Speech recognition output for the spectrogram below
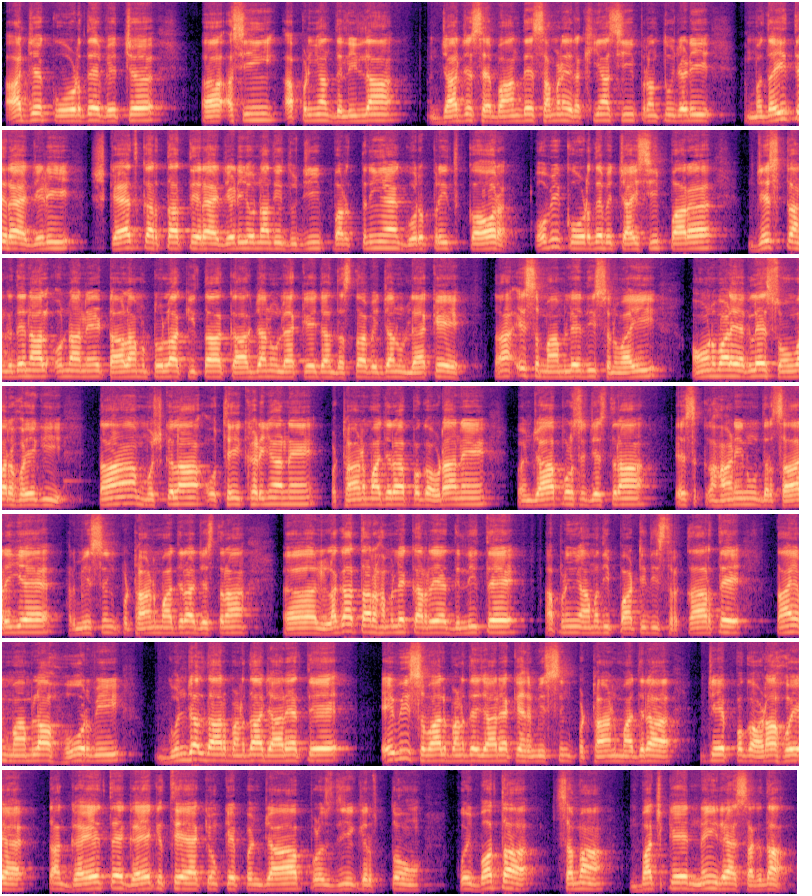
ਅੱਜ ਕੋਰਟ ਦੇ ਵਿੱਚ ਅਸੀਂ ਆਪਣੀਆਂ ਦਲੀਲਾਂ ਜੱਜ ਸਹਿਬਾਨ ਦੇ ਸਾਹਮਣੇ ਰੱਖੀਆਂ ਸੀ, ਪਰੰਤੂ ਜਿਹੜੀ ਮਦਈ ਧਿਰ ਹੈ, ਜਿਹੜੀ ਸ਼ਿਕਾਇਤਕਰਤਾ ਧਿਰ ਹੈ, ਜਿਹੜੀ ਉਹਨਾਂ ਦੀ ਦੂਜੀ ਪਰਤਨੀ ਹੈ, ਗੁਰਪ੍ਰੀਤ ਕੌਰ ਉਹ ਵੀ ਕੋਰਟ ਦੇ ਵਿੱਚ ਆਈ ਸੀ, ਪਰ ਜਿਸ ਢੰਗ ਦੇ ਨਾਲ ਉਹਨਾਂ ਨੇ ਟਾਲਾ ਮਟੋਲਾ ਕੀਤਾ, ਕਾਗਜ਼ਾਂ ਨੂੰ ਲੈ ਕੇ ਜਾਂ ਦਸਤਾਵੇਜ਼ਾਂ ਨੂੰ ਲੈ ਕੇ, ਤਾਂ ਇਸ ਮਾਮਲੇ ਦੀ ਸੁਣਵਾਈ ਆਉਣ ਵਾਲੇ ਅਗਲੇ ਸੋਮਵਾਰ ਹੋਏਗੀ। ਤਾਂ ਮੁਸ਼ਕਲਾਂ ਉੱਥੇ ਹੀ ਖੜੀਆਂ ਨੇ, ਪਠਾਨ ਮਾਜਰਾ, ਭਗੌੜਾ ਨੇ, ਪੰਜਾਬ ਪੁਲਿਸ ਜਿਸ ਤਰ੍ਹਾਂ ਇਸ ਕਹਾਣੀ ਨੂੰ ਦਰਸਾ ਰਹੀ ਹੈ, ਹਰਮੀਤ ਸਿੰਘ ਪਠਾਨ ਮਾਜਰਾ ਜਿਸ ਤਰ੍ਹਾਂ ਲਗਾਤਾਰ ਹਮਲੇ ਕਰ ਰਿਹਾ ਦਿੱਲੀ ਤੇ, ਆਪਣੀ ਆਮ ਆਦਮੀ ਪਾਰਟੀ ਦੀ ਸਰਕਾਰ ਤੇ, ਤਾਂ ਇਹ ਮਾਮਲਾ ਹੋਰ ਵੀ ਗੁੰਝਲਦਾਰ ਬਣਦਾ ਜਾ ਰਿਹਾ ਤੇ ਇਹ ਵੀ ਸਵਾਲ ਬਣਦੇ ਜਾ ਰਿਹਾ ਕਿ ਹਰਮੀਤ ਸਿੰਘ ਪਠਾਨ ਮਾਜਰਾ ਜੇ ਭਗੌੜਾ ਹੋਇਆ ਤਾਂ ਗਏ ਤੇ ਗਏ ਕਿੱਥੇ ਹੈ ਕਿਉਂਕਿ ਪੰਜਾਬ ਪੁਲਿਸ ਦੀ ਗ੍ਰਿਫਤ ਤੋਂ ਕੋਈ ਬਹੁਤਾ ਸਮਾਂ ਬਚ ਕੇ ਨਹੀਂ ਰਹਿ ਸਕਦਾ।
